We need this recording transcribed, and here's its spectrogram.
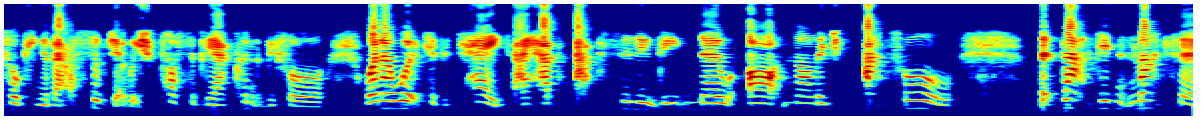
talking about a subject which possibly I couldn't before. When I worked at the Tate, I had absolutely no art knowledge at all. But that didn't matter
